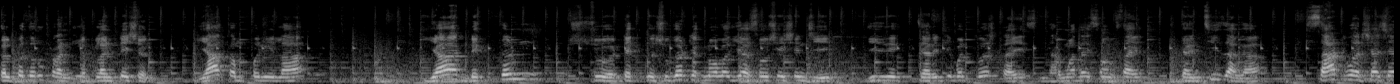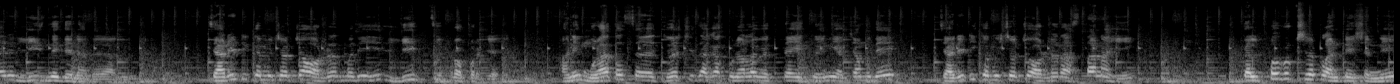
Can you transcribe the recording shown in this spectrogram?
कल्पतरू प्लांट प्लांटेशन या कंपनीला या डेक्कन शु टेक शुगर टेक्नॉलॉजी असोसिएशनची जी चॅरिटेबल ट्रस्ट आहे धर्मादाय संस्था आहे त्यांची जागा साठ वर्षाच्या लीजने देण्यात आली. चॅरिटी कमिशनरच्या ऑर्डरमध्ये ही लीजची प्रॉपर्टी आहे. आणि मुळातच ट्रस्टची जागा कुणाला व्यक्त येत नाही आणि याच्यामध्ये चॅरिटी कमिशनरची ऑर्डर असतानाही कल्पवृक्ष प्लांटेशनने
